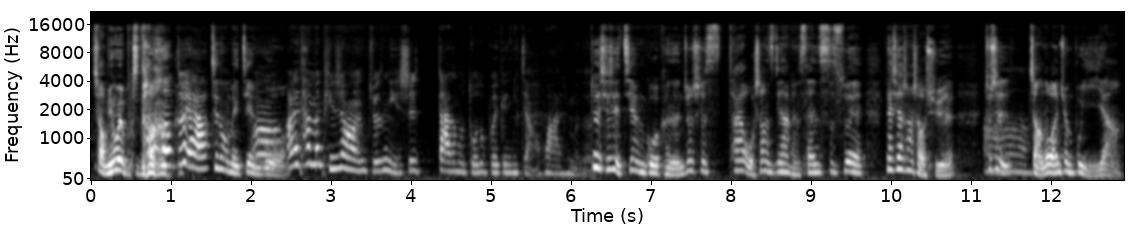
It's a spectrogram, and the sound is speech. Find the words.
小名我也不知道，对啊，见都没见嗯，过。而且他们平常觉得你是大那么多，都不会跟你讲话什么的。对，其实也见过，可能就是他，我上次见他可能三四岁，但现在上小学，就是啊长得完全不一样。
